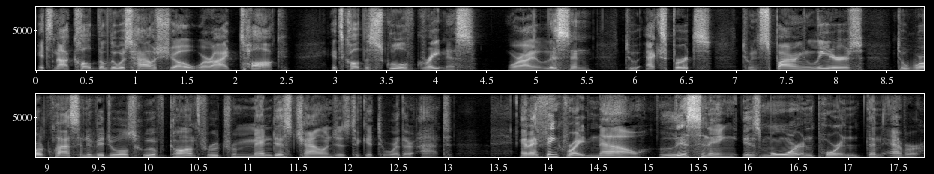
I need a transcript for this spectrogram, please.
It's not called the Lewis Howes show where I talk. It's called the School of Greatness where I listen to experts, to inspiring leaders, to world-class individuals who have gone through tremendous challenges to get to where they're at. And I think right now, listening is more important than ever.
